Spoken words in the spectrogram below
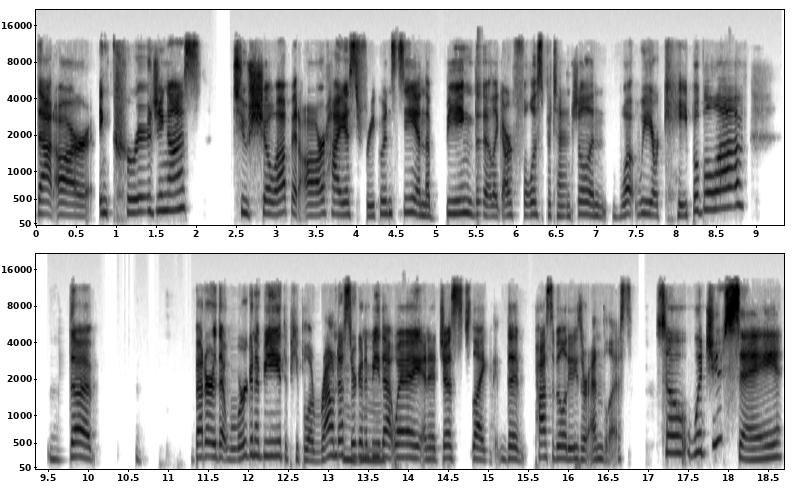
that are encouraging us to show up at our highest frequency and the being the like our fullest potential and what we are capable of the better that we're going to be the people around us are going to be mm-hmm. that way and it just like the possibilities are endless. So, would you say,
